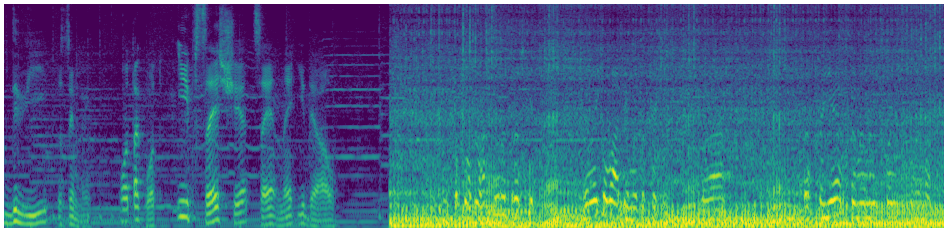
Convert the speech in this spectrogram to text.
дві зими. Отак от. І все ще це не ідеал. Артуру трошки великувати мотоцикл. Достає самими кончиками.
